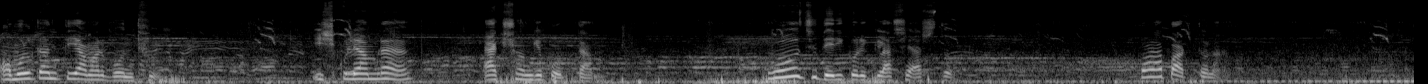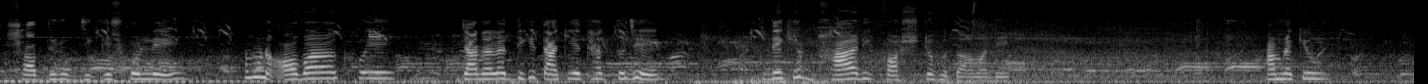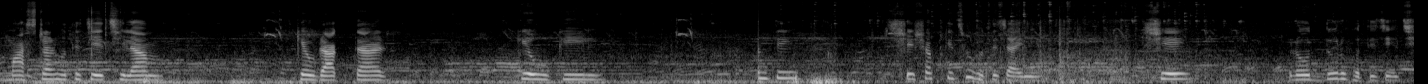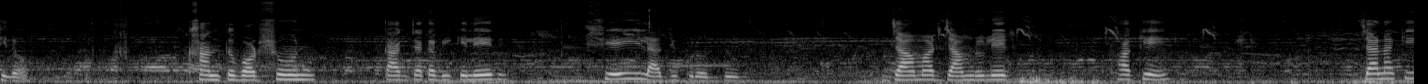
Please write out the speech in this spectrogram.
অমলকান্তি আমার বন্ধু। স্কুলে আমরা একসঙ্গে পড়তাম। রোজ দেরি করে ক্লাসে আসতো। পড়া পারতো না। শব্দরূপ জিজ্ঞেস করলে এমন অবাক হয়ে জানালার দিকে তাকিয়ে থাকতো যে, দেখে ভারী কষ্ট হতো আমাদের। আমরা কেউ মাস্টার হতে চেয়েছিলাম, কেউ ডাক্তার, কেউ উকিল। সেসব কিছু হতে চায়নি। সে রোদ্দুর হতে চেয়েছিল। ক্ষান্ত বর্ষণ, কাকডাকা বিকেলের সেই লাজুক রোদ্দুর। জাম আর জামরুলের ফাঁকে যা নাকি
